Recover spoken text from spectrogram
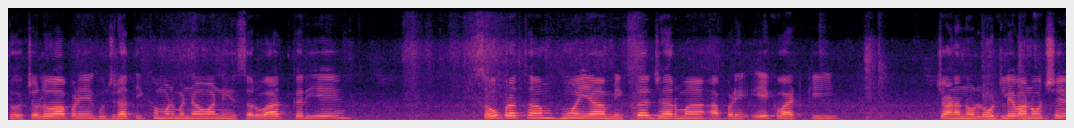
તો ચલો આપણે ગુજરાતી ખમણ બનાવવાની શરૂઆત કરીએ. સૌપ્રથમ હું અહીંયા મિક્સર જારમાં આપણે એક વાટકી ચણાનો લોટ લેવાનો છે.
